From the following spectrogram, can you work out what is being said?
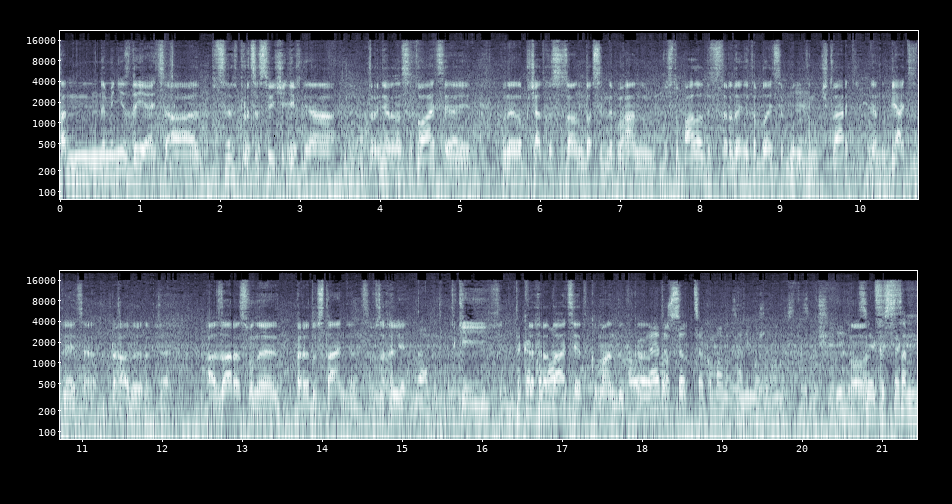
Та не мені здається, а це, про це свідчить їхня турнірна ситуація. І вони на початку сезону досить непогано виступали, десь в середині таблиці були там четверті, ні, ну п'яті, здається, пригадую так. А зараз вони передостанні, це взагалі Да. такий Така деградація команди. Така уявляєте, просто. що ця, команда взагалі може вилетіти з вищої ліги. Ну, це це якось так. сам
